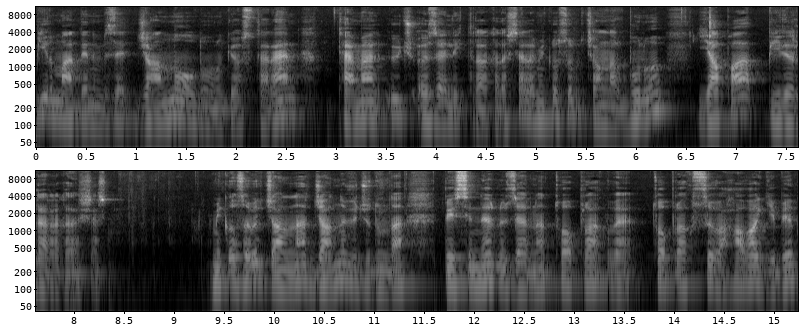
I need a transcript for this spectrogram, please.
bir maddenin bize canlı olduğunu gösteren temel üç özelliktir arkadaşlar ve mikroskopik canlılar bunu yapabilirler arkadaşlar. Mikroskobik canlılar canlı vücudunda besinlerin üzerine toprak ve toprak, su ve hava gibi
